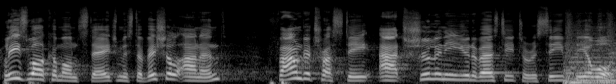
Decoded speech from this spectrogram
Please welcome on stage Mr. Vishal Anand, founder trustee at Shoolini University to receive the award.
